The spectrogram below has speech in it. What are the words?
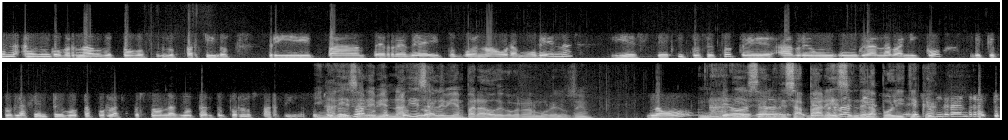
han, han gobernado de todos los partidos, PRI, PAN, PRD y pues bueno, ahora Morena y este y pues esto te abre un, un gran abanico de que pues la gente vota por las personas, no tanto por los partidos. Y nadie sale bien, nadie sale bien parado de gobernar Morelos, ¿eh? No, nadie sale, desaparecen de, la política. Es un gran reto.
